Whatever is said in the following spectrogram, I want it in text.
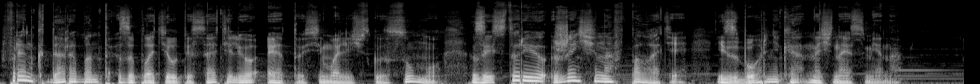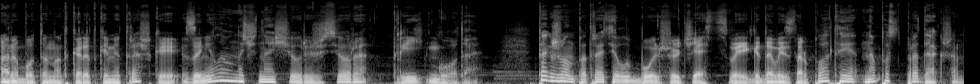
Фрэнк Дарабант заплатил писателю эту символическую сумму за историю «Женщина в палате» из сборника «Ночная смена». А работа над короткометражкой заняла у начинающего режиссера три года – также он потратил большую часть своей годовой зарплаты на постпродакшн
